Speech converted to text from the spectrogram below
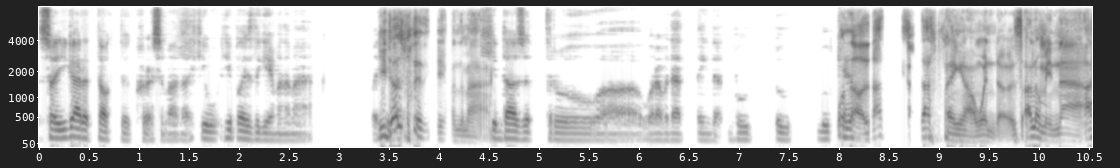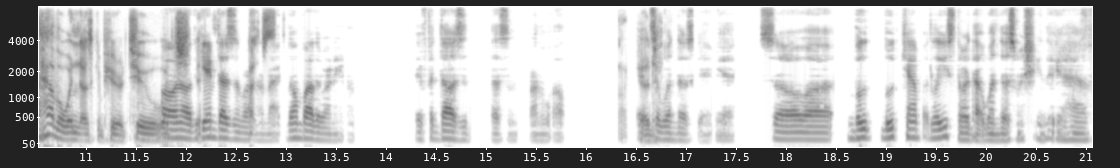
So you got to talk to Chris about that. He he plays the game on the Mac. But He does play the game on the Mac. He does it through uh, whatever that thing that boot boot boot Well, no, that's that's playing it on Windows. I don't mean that. I have a Windows computer too. Which oh no, the game doesn't run on Mac. Don't bother running it. If it does, it doesn't run well. It's a Windows game, yeah. So uh, boot boot camp at least, or that Windows machine that you have.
